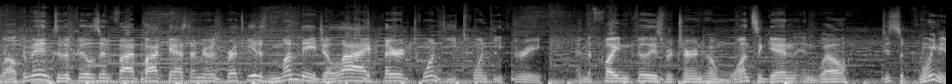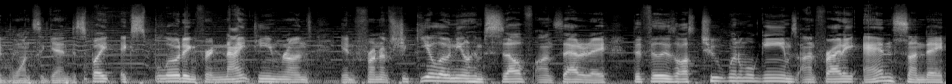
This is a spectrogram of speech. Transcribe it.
Welcome in to the Phil's in 5 podcast. I'm your host, Brett It is Monday, July 3rd, 2023. And the Fighting Phillies returned home once again and, well, disappointed once again, despite exploding for 19 runs in front of Shaquille O'Neal himself on Saturday. The Phillies lost two winnable games on Friday and Sunday,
